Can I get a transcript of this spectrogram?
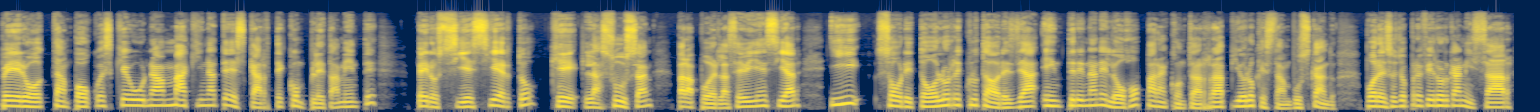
pero tampoco es que una máquina te descarte completamente, pero sí es cierto que las usan para poderlas evidenciar y sobre todo los reclutadores ya entrenan el ojo para encontrar rápido lo que están buscando. Por eso yo prefiero organizar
